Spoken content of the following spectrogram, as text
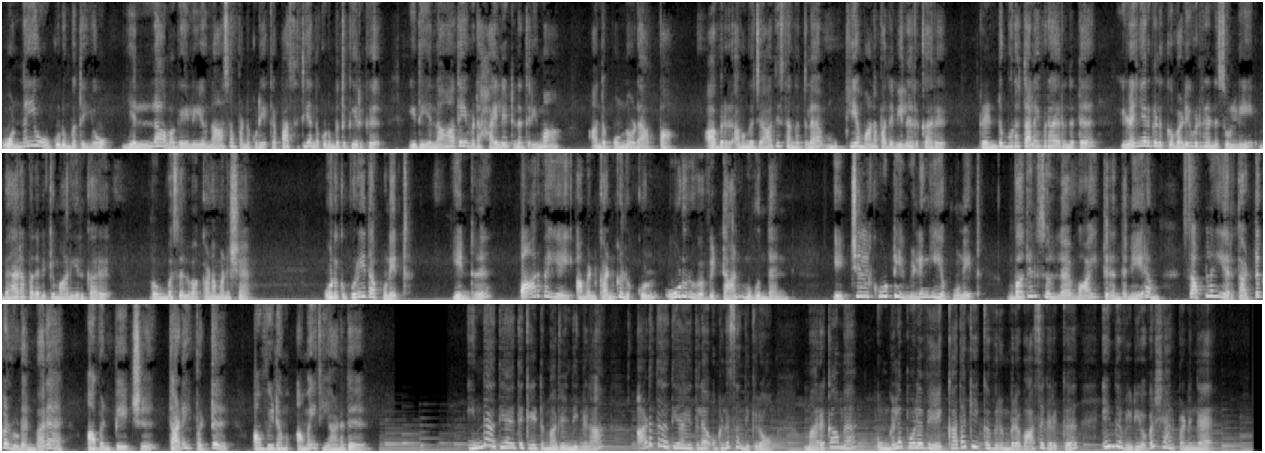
உன்னையும் உன் குடும்பத்தையும் எல்லா வகையிலையும் நாசம் பண்ணக்கூடிய கெப்பாசிட்டி அந்த குடும்பத்துக்கு இருக்குது இது எல்லாத்தையும் விட ஹைலைட் என்ன தெரியுமா? அந்த பொண்ணோட அப்பா. அவர் அவங்க ஜாதி சங்கத்தில் முக்கியமான பதவியில் இருக்காரு. ரெண்டு முறை தலைவராக இருந்துட்டு இளைஞர்களுக்கு வழிவிடுறேன்னு சொல்லி வேற பதவிக்கு மாறியிருக்காரு. ரொம்ப செல்வாக்கான மனுஷன். உனக்கு புரியுதா புனித்? என்று பார்வையை அவன் கண்களுக்குள் ஊடுருவ விட்டான் முகுந்தன். எச்சில் கூட்டி விழுங்கிய புனித் பதில் சொல்ல வாய் திறந்த நேரம் சப்ளையர் தட்டுகளுடன் வர அவன் பேச்சு தடைப்பட்டு அவ்விடம் அமைதியானது. இந்த அத்தியாயத்தை கேட்டு மகிழ்ந்தீங்களா? அடுத்த அத்தியாயத்துல உங்களை சந்திக்கிறோம். மறக்காம உங்களை போலவே கதை கேட்க விரும்புற வாசகருக்கு இந்த வீடியோவை ஷேர் பண்ணுங்க.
